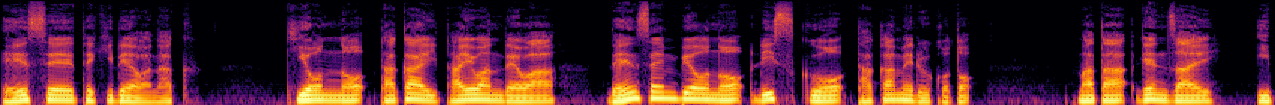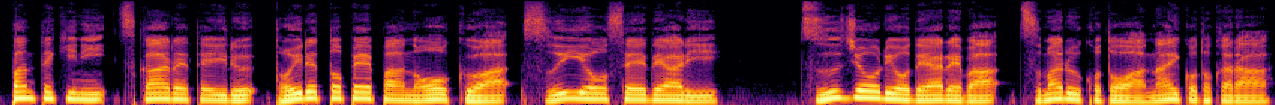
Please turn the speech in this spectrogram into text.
衛生的ではなく気温の高い台湾では伝染病のリスクを高めること。また現在一般的に使われているトイレットペーパーの多くは水溶性であり通常量であれば詰まることはないことから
